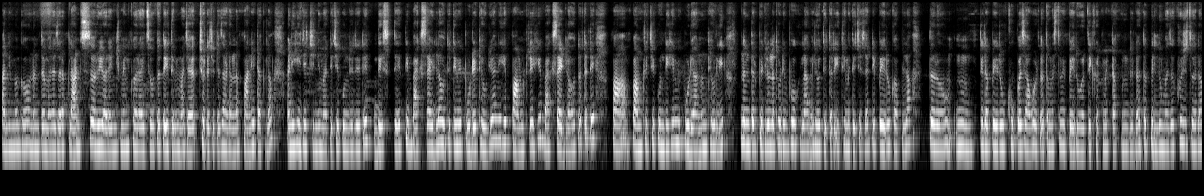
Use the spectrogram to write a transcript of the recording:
आणि मग नंतर मला जरा प्लांट्सचं रिअरेंजमेंट करायचं होतं तर इथे मी माझ्या छोट्या छोट्या झाडांना पाणी टाकलं. आणि ही जी चिनी मातीची कुंडी तिथे दिसते ती बॅक साईडला होती ती मी पुढे ठेवली. आणि हे पाम ट्रीही बॅक साईडला होतं तर ते पा पाम ट्रीची कुंडीही मी पुढे आणून ठेवली. नंतर पिल्लूला थोडी भूक लागली होती तर इथे मी तिच्यासाठी पेरू कापला. तर तिला पेरू खूपच आवडतं तर मस्त मी पेरूवर तिखट मीठ टाकून दिलं. तर पिल्लू माझं खुश झालं.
